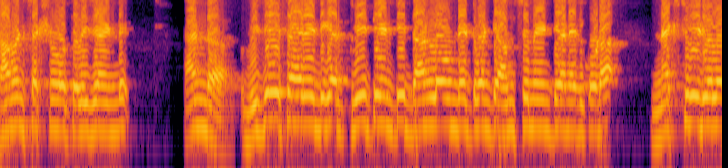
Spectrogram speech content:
కామెంట్ సెక్షన్లో తెలియజేయండి. అండ్ విజయసాయి రెడ్డి గారి ట్వీట్ ఏంటి? దానిలో ఉండేటువంటి అంశం ఏంటి అనేది కూడా నెక్స్ట్ వీడియోలో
